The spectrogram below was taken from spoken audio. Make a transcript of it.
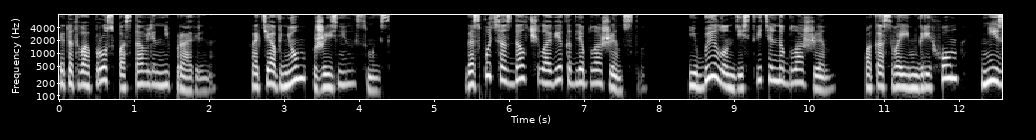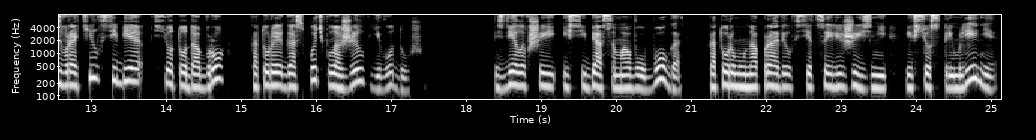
Этот вопрос поставлен неправильно – хотя в нем жизненный смысл. Господь создал человека для блаженства, и был он действительно блажен, пока своим грехом не извратил в себе все то добро, которое Господь вложил в его душу. сделавший из себя самого Бога, которому направил все цели жизни и все стремление,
